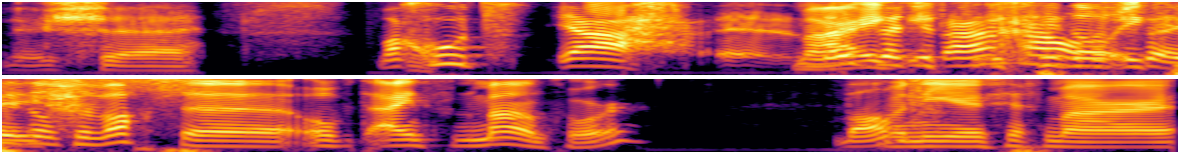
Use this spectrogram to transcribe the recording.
Dus, eh, maar goed, ja. Maar leuk ik, dat je ik, het ik, aangehaald zit al, ik zit al te wachten op het eind van de maand hoor. Want? Wanneer zeg maar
